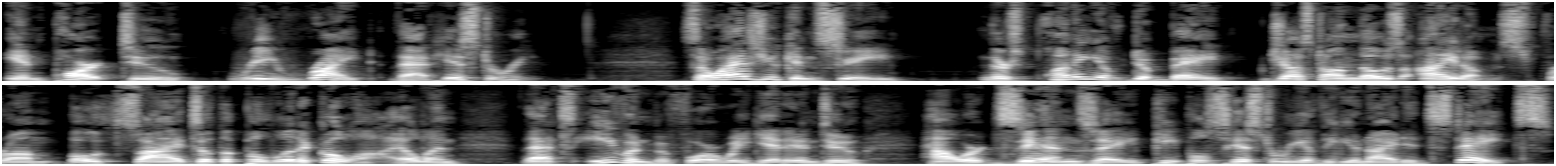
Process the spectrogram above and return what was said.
in part to rewrite that history. So, as you can see, there's plenty of debate just on those items from both sides of the political aisle, and that's even before we get into Howard Zinn's A People's History of the United States.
